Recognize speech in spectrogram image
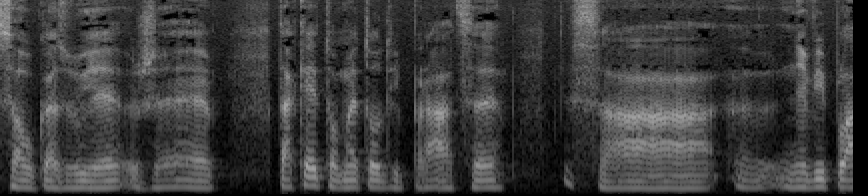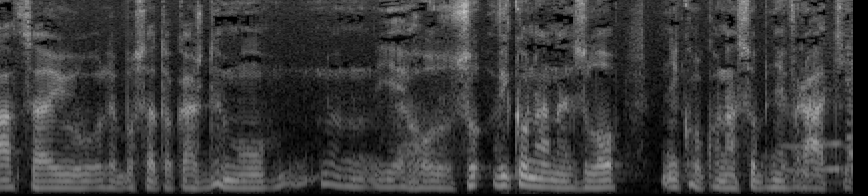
sa ukazuje, že takéto metódy práce sa e, nevyplácajú, lebo sa to každému jeho vykonané zlo niekoľkonásobne vráti.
